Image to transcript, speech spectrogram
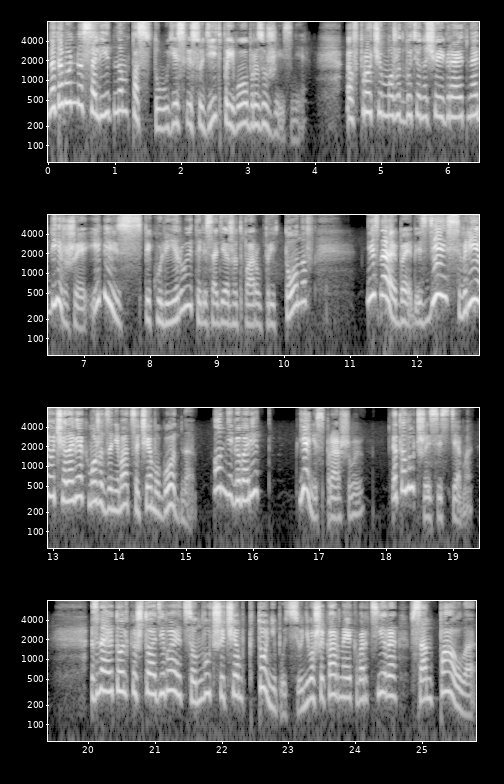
На довольно солидном посту, если судить по его образу жизни. Впрочем, может быть, он еще играет на бирже, или спекулирует, или содержит пару притонов. Не знаю, Бэби, здесь, в Рио, человек может заниматься чем угодно. Он не говорит, я не спрашиваю. Это лучшая система. Знаю только, что одевается он лучше, чем кто-нибудь. У него шикарная квартира в Сан-Пауло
